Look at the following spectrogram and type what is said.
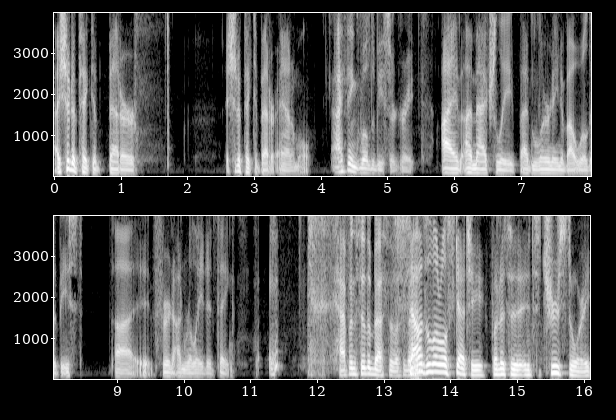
I should have picked a better I should have picked a better animal. I think wildebeests are great. I, I'm actually I'm learning about wildebeest uh, for an unrelated thing. Happens to the best of us. Sounds a little sketchy, but it's a it's a true story.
